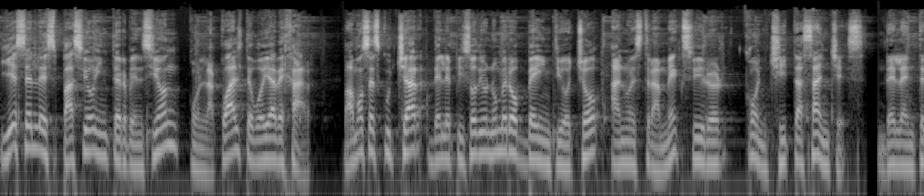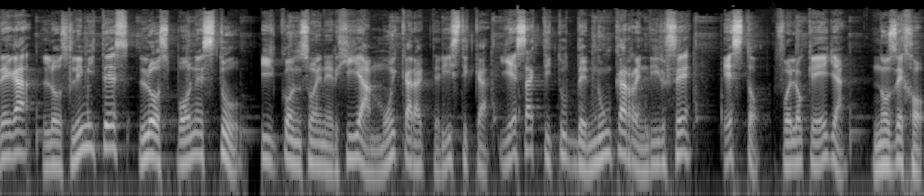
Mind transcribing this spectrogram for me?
y es el espacio intervención con la cual te voy a dejar. Vamos a escuchar del episodio número 28 a nuestra Feeder Conchita Sánchez, de la entrega Los límites los pones tú. Y con su energía muy característica y esa actitud de nunca rendirse, esto fue lo que ella nos dejó.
